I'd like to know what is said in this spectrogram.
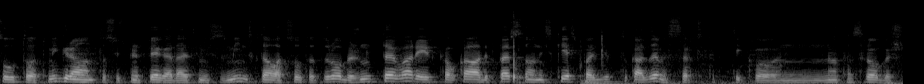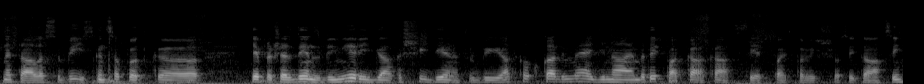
sūtot migrantus, vispirms piegādājot viņus uz Minsku, tālāk sūtot uz robežu. Nu, tev arī ir kaut kādi personiski iespaidi, jo tu kā zemesargs tikko no tās robežas netālu esi bijis. Gan saprotu, ka iepriekšējās dienas bija mierīgākas, šī diena tur bija atkal kaut kādi mēģinājumi, bet vispār kā, kāds iespējas par visu šo situāciju?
